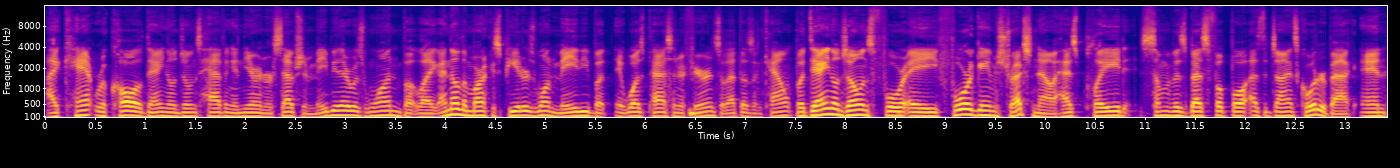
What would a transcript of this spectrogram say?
I can't recall Daniel Jones having a near interception. Maybe there was one, but like I know the Marcus Peters one, maybe, but it was pass interference, so that doesn't count. But Daniel Jones, for a four game stretch now, has played some of his best football as the Giants quarterback. And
